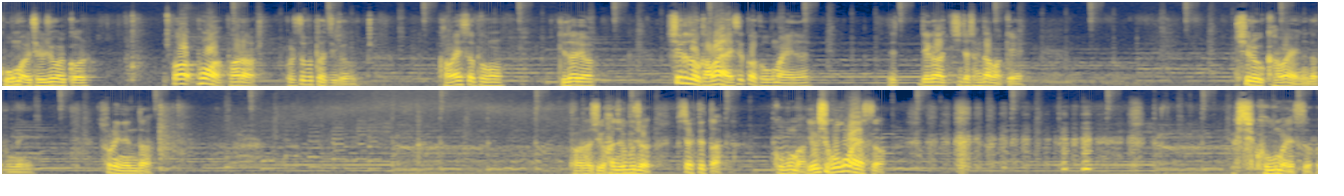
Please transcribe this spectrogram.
고구마를 제일 좋아할 걸. 어, 퐁아, 봐라. 벌써부터 지금 가만히 있어, 퐁. 기다려. 시루도 가만히 안 있을 걸, 고구마에는. 내가 진짜 장담할게. 시루 가만히 안 있는다, 분명히. 소리 낸다. 봐라, 지금 한절부절 시작됐다. 고구마. 역시 고구마였어. 역시 고구마였어.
